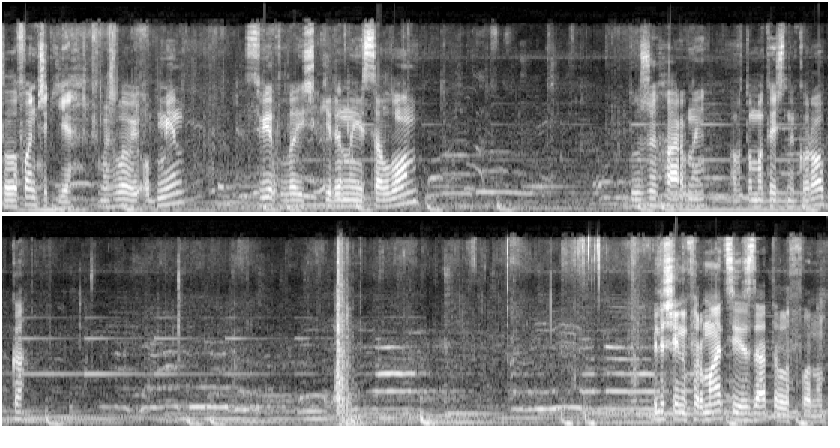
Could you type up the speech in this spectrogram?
Телефончик є. Можливий обмін. Світлий шкіряний салон. Дуже гарний. Автоматична коробка. Більше інформації за телефоном.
